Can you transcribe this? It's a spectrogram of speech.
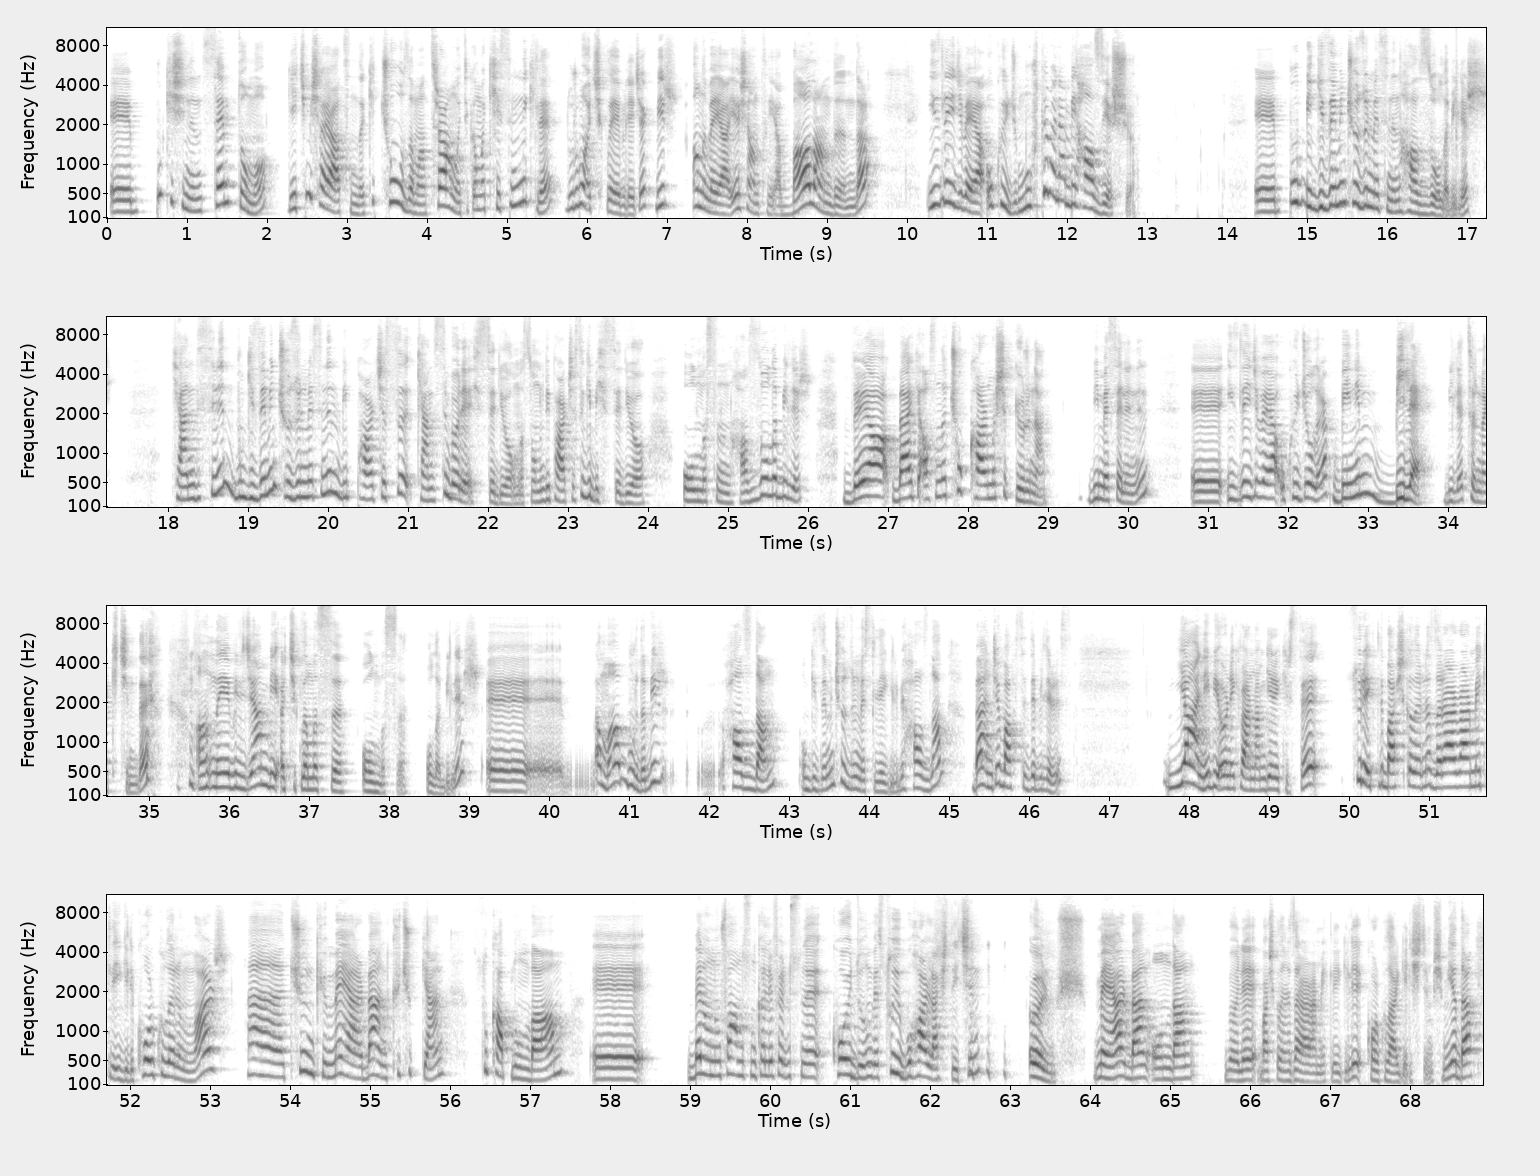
E, bu kişinin semptomu geçmiş hayatındaki çoğu zaman travmatik ama kesinlikle durumu açıklayabilecek bir anı veya yaşantıya bağlandığında izleyici veya okuyucu muhtemelen bir haz yaşıyor. E, bu bir gizemin çözülmesinin hazzı olabilir. Kendisinin bu gizemin çözülmesinin bir parçası, kendisini böyle hissediyor olması, onun bir parçası gibi hissediyor olmasının hazzı olabilir. Veya belki aslında çok karmaşık görünen bir meselenin e, izleyici veya okuyucu olarak benim bile, bile tırnak içinde anlayabileceğim bir açıklaması olması olabilir. E, ama burada bir hazdan, o gizemin çözülmesiyle ilgili bir hazdan bence bahsedebiliriz. Yani bir örnek vermem gerekirse sürekli başkalarına zarar vermekle ilgili korkularım var. Ha, çünkü meğer ben küçükken su kaplumbağam e, ben onun fanusunu kaloriferin üstüne koyduğum ve suyu buharlaştığı için ölmüş. Meğer ben ondan böyle başkalarına zarar vermekle ilgili korkular geliştirmişim. Ya da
